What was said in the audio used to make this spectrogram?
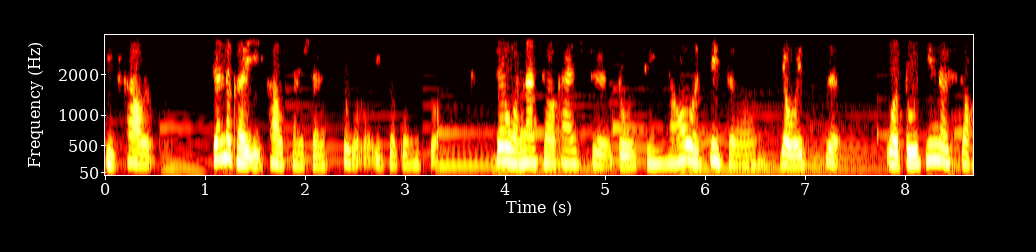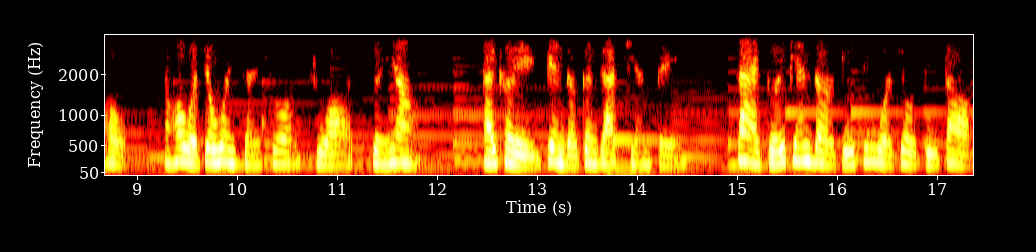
依靠，真的可以依靠神，神赐我的一个工作，所以我那时候开始读经。然后我记得有一次我读经的时候，然后我就问神说：主啊，怎样？才可以变得更加谦卑。在隔一天的读经，我就读到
